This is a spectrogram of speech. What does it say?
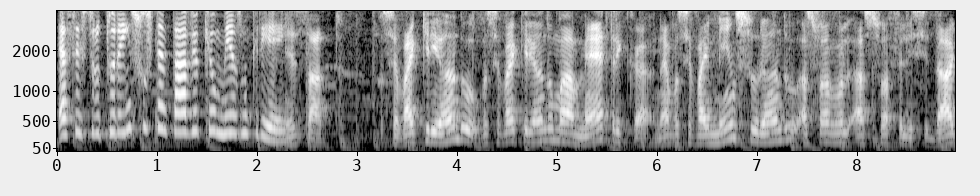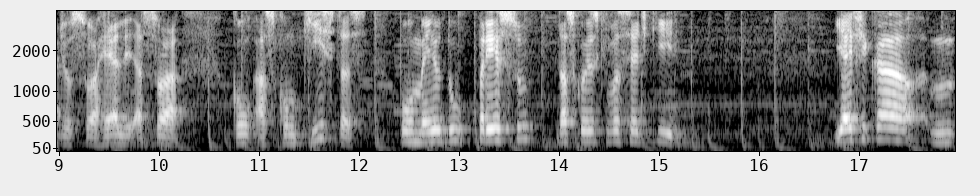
essa estrutura insustentável que eu mesmo criei. Exato. Você vai criando, você vai criando uma métrica, né? Você vai mensurando a sua, a sua felicidade, a sua, a sua as conquistas por meio do preço das coisas que você adquire. E aí fica hum,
